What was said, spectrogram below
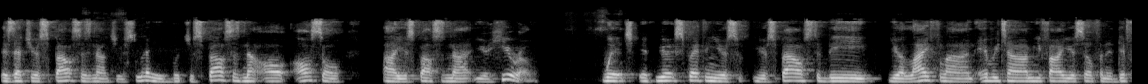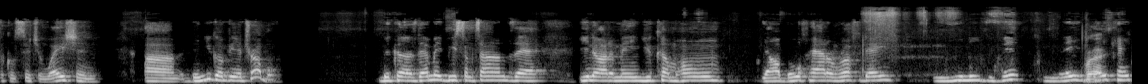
is that your spouse is not your slave, but your spouse is not all, also uh, your spouse is not your hero. Which, if you're expecting your your spouse to be your lifeline every time you find yourself in a difficult situation, uh, then you're gonna be in trouble because there may be some times that you know what I mean. You come home, y'all both had a rough day, and you need to vent. They, right. they can't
